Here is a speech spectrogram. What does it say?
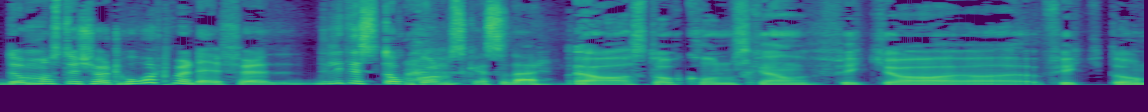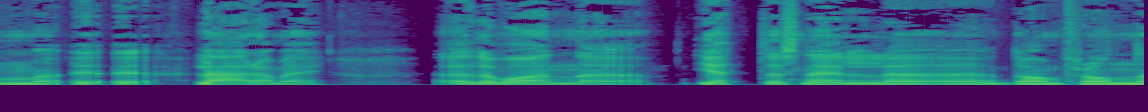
de måste ha kört hårt med dig, för det är lite stockholmska sådär. Ja, stockholmskan fick jag, eh, fick de eh, eh, lära mig. Det var en jättesnäll dam från,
